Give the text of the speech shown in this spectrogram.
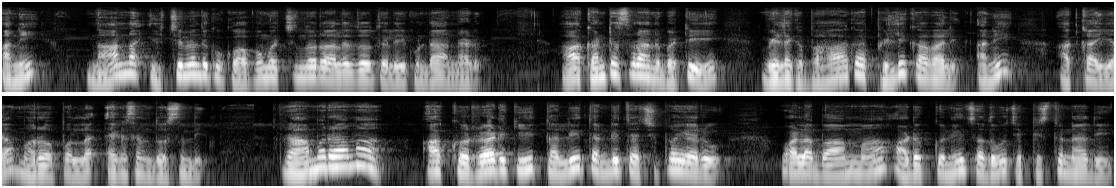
అని నాన్న ఇచ్చినందుకు కోపం వచ్చిందో రాలేదో తెలియకుండా అన్నాడు. ఆ కంఠస్వరాన్ని బట్టి వీళ్ళకి బాగా పెళ్ళి కావాలి అని అక్కయ్య మరో పొల్ల ఎగసన దోసింది. రామరామ ఆ కుర్రాడికి తల్లి తండ్రి చచ్చిపోయారు. వాళ్ళ బామ్మ అడుక్కుని చదువు చెప్పిస్తున్నది.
